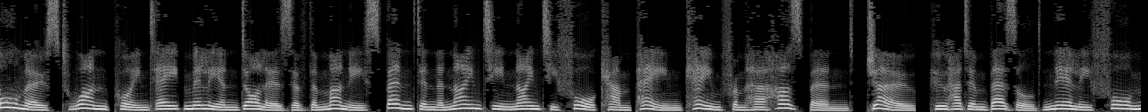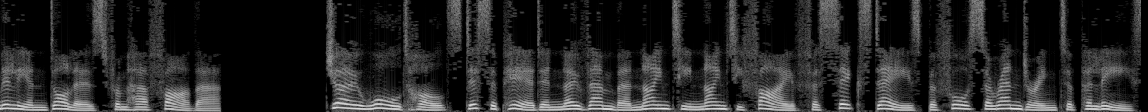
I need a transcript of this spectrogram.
Almost $1.8 million of the money spent in the 1994 campaign came from her husband, Joe, who had embezzled nearly $4 million from her father. Joe Waldholtz disappeared in November 1995 for six days before surrendering to police.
